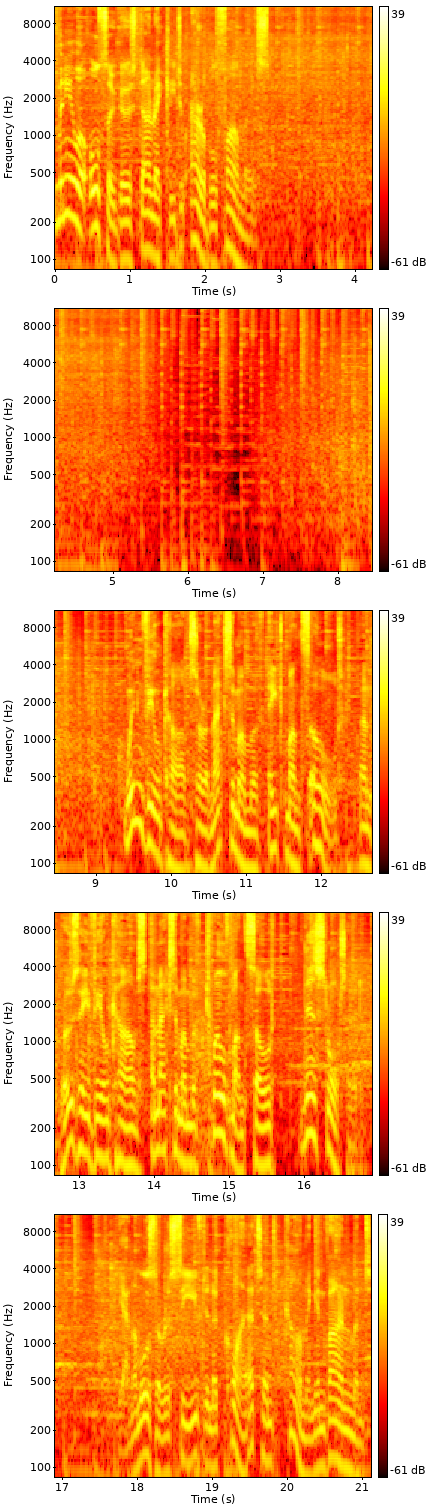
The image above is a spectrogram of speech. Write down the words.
Manure also goes directly to arable farmers. When veal calves are a maximum of 8 months old and rosé veal calves a maximum of 12 months old, they're slaughtered. The animals are received in a quiet and calming environment.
